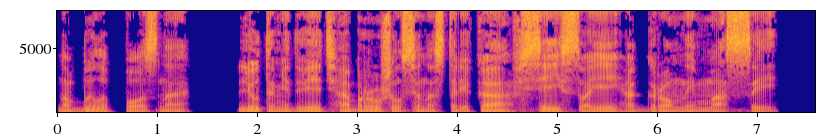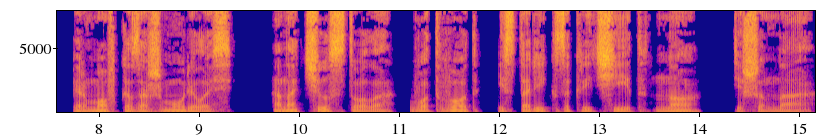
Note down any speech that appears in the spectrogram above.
Но было поздно. Лютый медведь обрушился на старика всей своей огромной массой. Пермовка зажмурилась. Она чувствовала, вот-вот, и старик закричит, но... тишина.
